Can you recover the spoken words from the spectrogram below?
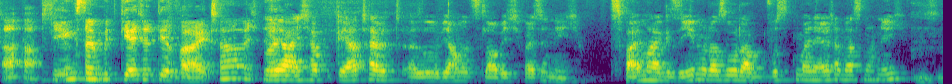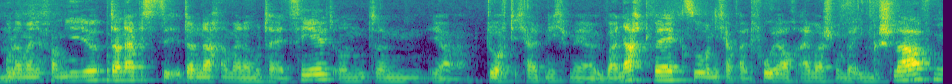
Aha. Wie ging es dann mit Gerd und dir weiter? Ich meine, Ja, ich habe Gerd halt, also wir haben uns, glaube ich, weiß ich nicht, zweimal gesehen oder so, da wussten meine Eltern das noch nicht oder meine Familie. Und dann habe ich es dann nachher meiner Mutter erzählt und dann, ja, durfte ich halt nicht mehr über Nacht weg, so und ich habe halt vorher auch einmal schon bei ihm geschlafen.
